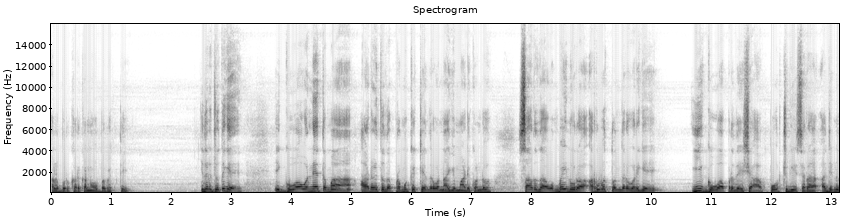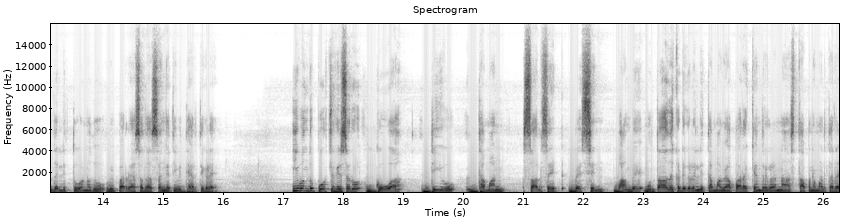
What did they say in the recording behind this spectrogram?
ಅಲ್ಬುರ್ಕರ್ಕ್ ಅನ್ನೋ ಒಬ್ಬ ವ್ಯಕ್ತಿ. ಇದರ ಜೊತೆಗೆ ಈ ಗೋವಾವನ್ನೇ ತಮ್ಮ ಆಡಳಿತದ ಪ್ರಮುಖ ಕೇಂದ್ರವನ್ನಾಗಿ ಮಾಡಿಕೊಂಡು ಸಾವಿರದ ಒಂಬೈನೂರ ಅರವತ್ತೊಂದರವರೆಗೆ ಈ ಗೋವಾ ಪ್ರದೇಶ ಪೋರ್ಚುಗೀಸರ ಅಧೀನದಲ್ಲಿತ್ತು ಅನ್ನೋದು ವಿಪರ್ಯಾಸದ ಸಂಗತಿ ವಿದ್ಯಾರ್ಥಿಗಳೇ. ಈ ಒಂದು ಪೋರ್ಚುಗೀಸರು ಗೋವಾ, ದಿಯು, ಧಮನ್ ಸಾಲ್ಸೆಟ್ ಬೆಸ್ಸಿನ್ ಬಾಂಬೆ ಮುಂತಾದ ಕಡೆಗಳಲ್ಲಿ ತಮ್ಮ ವ್ಯಾಪಾರ ಕೇಂದ್ರಗಳನ್ನು ಸ್ಥಾಪನೆ ಮಾಡ್ತಾರೆ.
